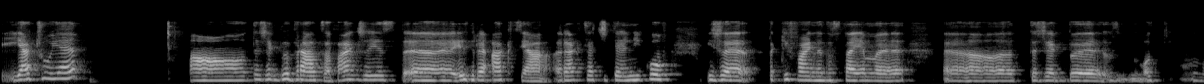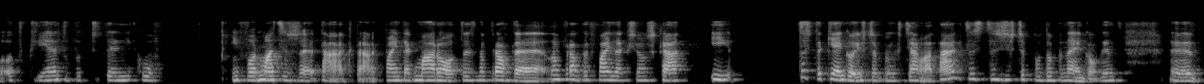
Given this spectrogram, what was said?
ja czuję, o, też jakby wraca, tak, że jest, e, jest reakcja, reakcja czytelników i że takie fajne dostajemy e, też jakby od, od klientów, od czytelników informacje, że tak, tak, Pani tak Maro, to jest naprawdę, naprawdę fajna książka i coś takiego jeszcze bym chciała, tak, coś, coś jeszcze podobnego, więc e,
